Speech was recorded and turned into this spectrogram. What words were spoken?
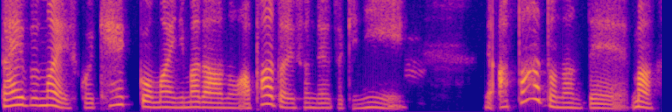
だいぶ前ですこれ結構前にまだあのアパートに住んでる時にでアパートなんてまあ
